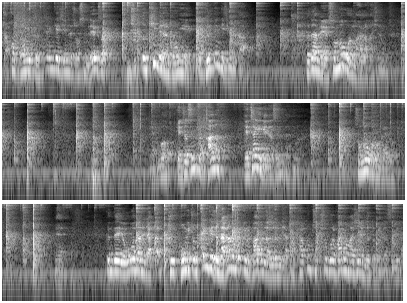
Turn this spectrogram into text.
조금 공이 더 당겨지는데 좋습니다. 여기서 끊기면 공이 좀덜 당겨집니다. 그 다음에 손목으로만 하려고 하시는 분들 네, 뭐 괜찮습니다. 가는 괜찮긴 괜찮습니다. 뭐. 손목으로만 해도. 예. 근데 요거보다는 약간 그 공이 좀 당겨져 나가는 느낌을 받으려 그러면 약간 팔꿈치 축을 활용하시는 것도 괜찮습니다.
